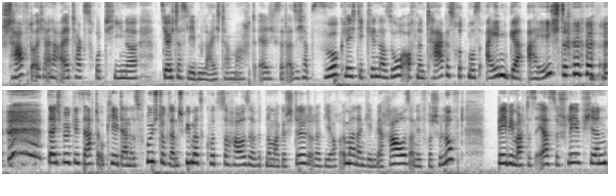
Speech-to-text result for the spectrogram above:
Schafft euch eine Alltagsroutine, die euch das Leben leichter macht, ehrlich gesagt. Also ich habe wirklich die Kinder so auf einen Tagesrhythmus eingeeicht, da ich wirklich sagte, okay, dann ist Frühstück, dann spielen wir kurz zu Hause, wird nochmal gestillt oder wie auch immer, dann gehen wir raus an die frische Luft. Baby macht das erste Schläfchen,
